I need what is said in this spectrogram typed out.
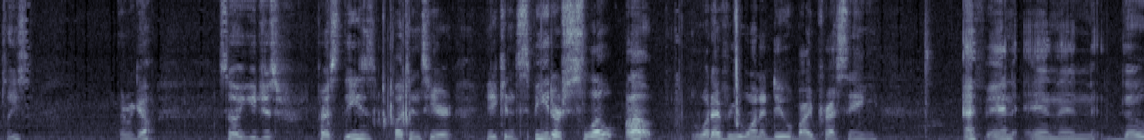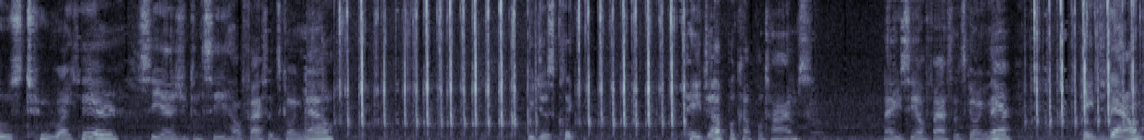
please. There we go. So you just press these buttons here. You can speed or slow up whatever you want to do by pressing FN and then those two right there. See, as you can see how fast it's going now. We just click page up a couple times. Now you see how fast it's going there. Page down.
